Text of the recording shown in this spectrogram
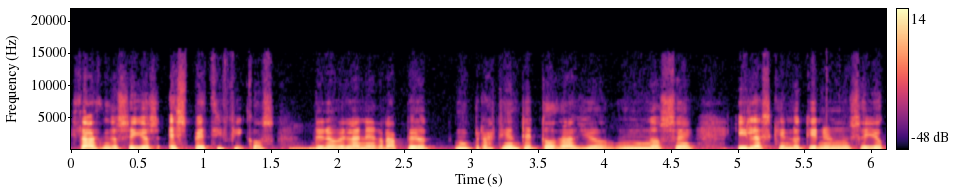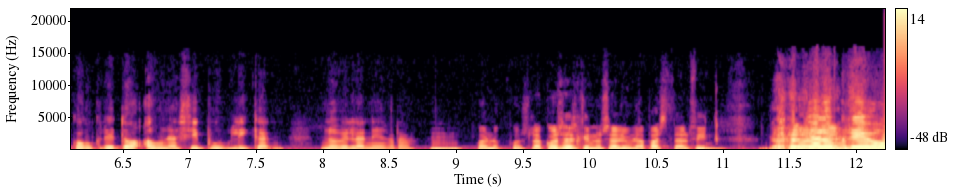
están haciendo sellos específicos de novela negra, pero prácticamente todas, yo no sé. Y las que no tienen un sello concreto, aún así publican novela negra. Mm, Bueno, pues la cosa es que nos sale una pasta al fin. Ya lo creo.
